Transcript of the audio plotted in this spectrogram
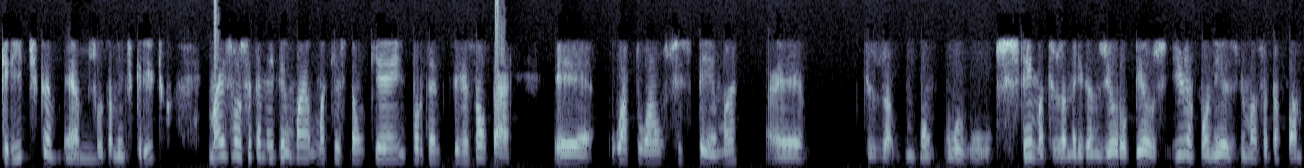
crítica, é uhum. absolutamente crítico, mas você também tem uma, uma questão que é importante ressaltar. É, o atual sistema, é, que os, bom, o, o, sistema que os americanos e europeus e japoneses, de uma certa forma,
